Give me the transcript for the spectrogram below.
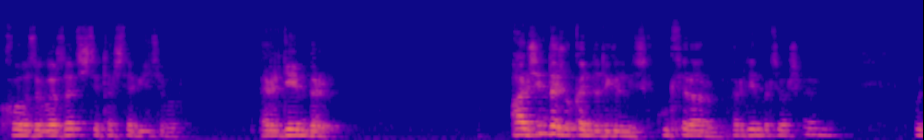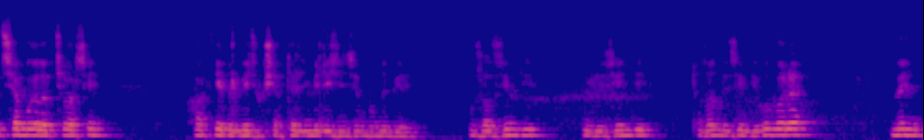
холоза глаза тиште ташта вилче бол бірден бір аржында жоқ кандидат экономический кухер арым бірден бір чавашкарым вот сен бұғалап чаварсен хак не білме жүкшав тәлімеле жинсен бұлны берін узал земде үрлесен де таланды земде бұл бара мен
